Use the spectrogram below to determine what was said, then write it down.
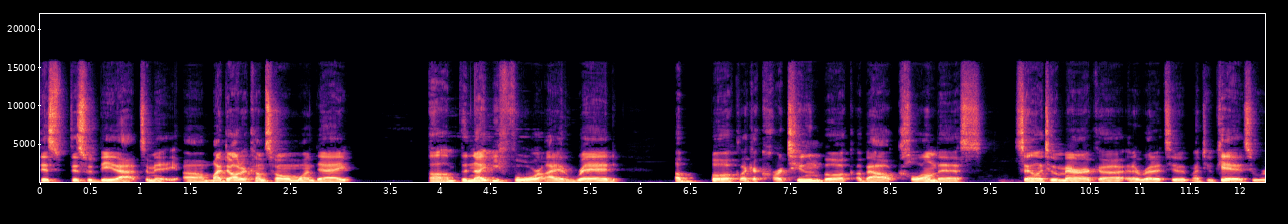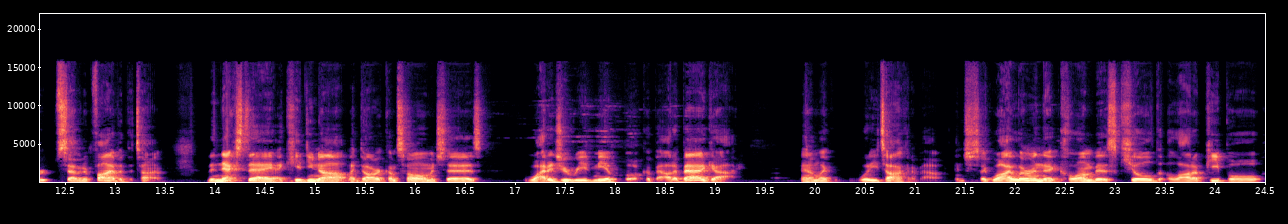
this this would be that to me. Um, my daughter comes home one day um, the night before, I had read a book, like a cartoon book about Columbus sailing to America, and I read it to my two kids who were seven and five at the time. The next day, I kid you not, my daughter comes home and says, Why did you read me a book about a bad guy? And I'm like, What are you talking about? And she's like, Well, I learned that Columbus killed a lot of people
